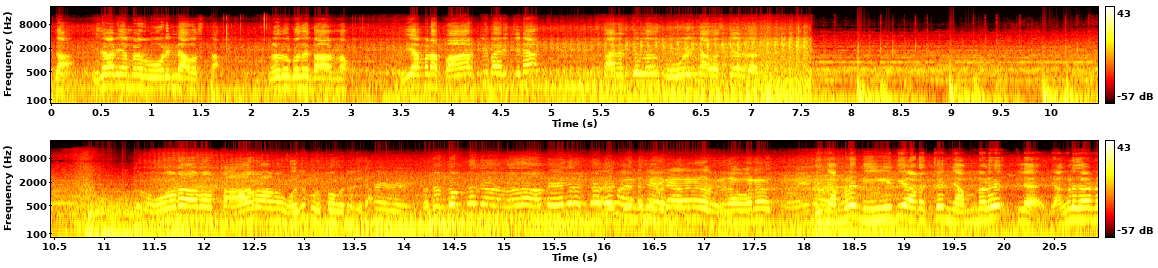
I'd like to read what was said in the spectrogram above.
ഇതാ ഇതാണ് നമ്മുടെ റോഡിന്റെ അവസ്ഥ. നിങ്ങളിതൊക്കെ ഒന്ന് കാണണം. ഇത് നമ്മുടെ പാർട്ടി ഭരിച്ചിന സ്ഥലത്തുള്ള റോഡിന്റെ അവസ്ഥയാണ് റോഡാണോ ടാറാണോ ഒരു കുടുംബം കിട്ടില്ല ഇത് നമ്മൾ നീതി അടച്ച നമ്മൾ ഇല്ലേ? ഞങ്ങൾ ഇതാണ്ട്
